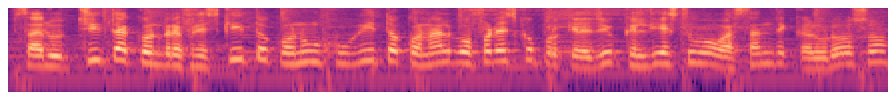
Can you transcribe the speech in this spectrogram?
saludcita con refresquito, con un juguito, con algo fresco, porque les digo que el día estuvo bastante caluroso.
